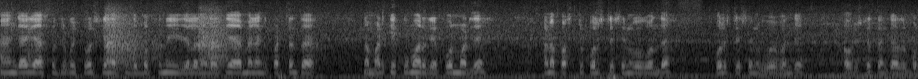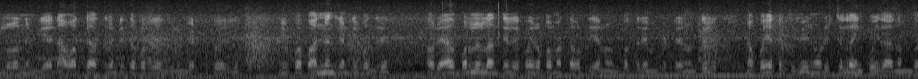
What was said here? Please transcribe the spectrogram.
ಹಂಗಾಗಿ ಆಸ್ಪತ್ರೆಗೆ ಹೋಗಿ ತೋರಿಸ್ಕೊಂಡು ಆಸ್ಪತ್ರೆ ಬರ್ತೀನಿ ಇದೆಲ್ಲ ನಡೆಯುತ್ತೆ ಆಮೇಲೆ ಹಂಗೆ ಪಟ್ಟಂತ ನಮ್ಮ ಅಡಿಕೆ ಕುಮಾರ್ಗೆ ಫೋನ್ ಮಾಡಿದೆ, ಅಣ್ಣ ಫಸ್ಟ್ ಪೊಲೀಸ್ ಸ್ಟೇಷನ್ಗೆ ಹೋಗು ಅಂದೆ. ಪೊಲೀಸ್ ಸ್ಟೇಷನ್ಗೆ ಹೋಗಿ ಬಂದೆ. ಅವ್ರು ಇಷ್ಟ ತನಕ ಆದರೂ ಬರಲಿಲ್ಲ, ನಿಮಗೆ ನಾವು ಹತ್ತು ಹತ್ತು ಗಂಟೆಯಿಂದ ಬರ್ರಿ ಅಂದ್ವಿ ನಿಮ್ಗೆ ಕೊಯ್ರಿಗೆ ನೀವು ಪಾಪ ಹನ್ನೊಂದು ಗಂಟೆಗೆ ಬಂದ್ರಿ. ಅವ್ರು ಯಾರು ಬರಲಿಲ್ಲ ಅಂತೇಳಿ ಕೊಯ್ಯರಪ್ಪ ಮತ್ತು ಅವ್ರದ್ದು ಏನು, ಬಂದರೆ ಬಿಟ್ಟರೇನು ಅಂತೇಳಿ ನಾವು ಕೊಯ್ಯಕ್ಕೆ ಹಚ್ಚಿದ್ವಿ ನೋಡಿ ಇಷ್ಟೆಲ್ಲ ಹಿಂಗೆ ಕೊಯ್ದ ನಮ್ಮದು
